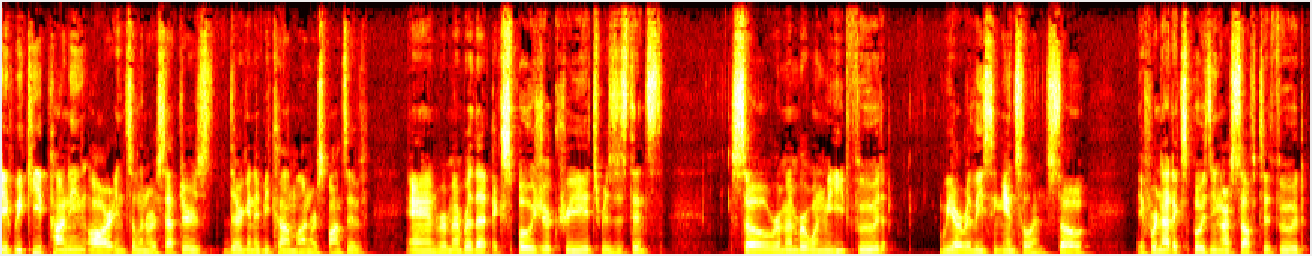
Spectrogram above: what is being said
if we keep pounding our insulin receptors, they're going to become unresponsive. And remember that exposure creates resistance. So remember when we eat food, we are releasing insulin. So if we're not exposing ourselves to food,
